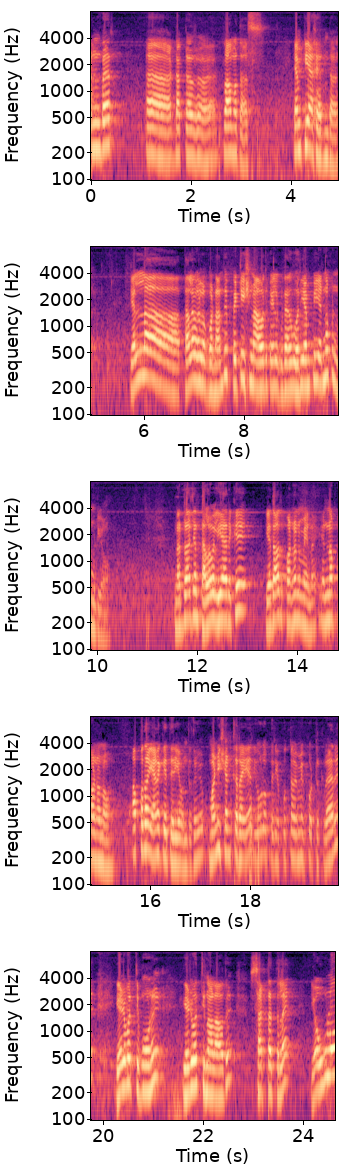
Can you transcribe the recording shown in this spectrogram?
அன்பர் டாக்டர் ராமதாஸ் எம்பியாக இருந்தார். எல்லா தலைவர்களும் கொண்டாந்து பெட்டிஷன் அவர் கையில் கூடாது ஒரு எம்பி என்ன பண்ண முடியும்? நடராஜன் தலைவலியாக இருக்குது ஏதாவது பண்ணணுமே என்ன? பண்ணணும்? அப்போ தான் எனக்கே தெரிய வந்தது. மணிசங்கர் ஐயர் இவ்வளோ பெரிய புத்தகமே போட்டிருக்கிறாரு. எழுபத்தி மூணு எழுபத்தி நாலாவது சட்டத்தில் எவ்வளோ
